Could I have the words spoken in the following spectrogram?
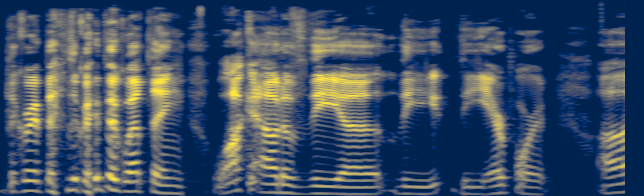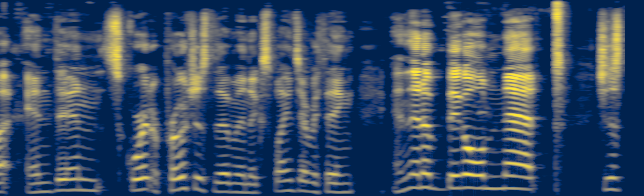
the great the great big wet thing walk out of the uh, the the airport, uh, and then Squirt approaches them and explains everything, and then a big old net just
